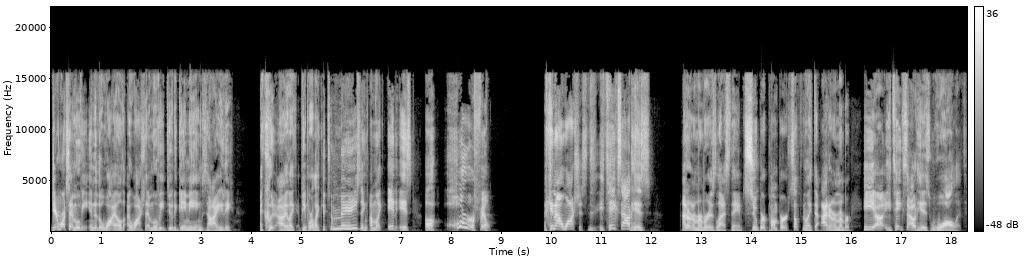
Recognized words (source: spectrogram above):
Did you watch that movie Into the Wild? I watched that movie, dude. It gave me anxiety. I couldn't. I like people are like, it's amazing. I'm like, it is a horror film. I cannot watch this. He takes out his, I don't remember his last name, Super Pumper, something like that. I don't remember. He uh, he takes out his wallet.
